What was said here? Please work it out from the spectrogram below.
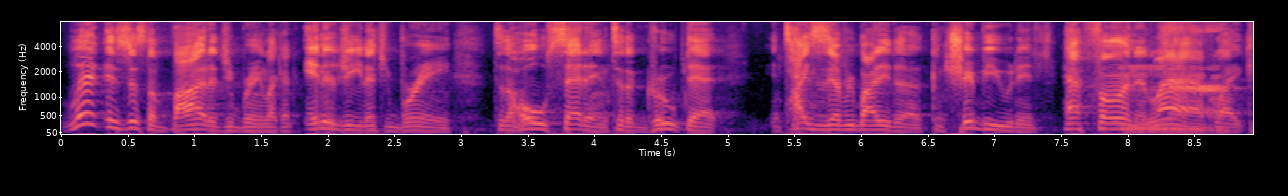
Lit is just a vibe that you bring, like an energy that you bring to the whole setting, to the group that entices everybody to contribute and have fun and laugh. Like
